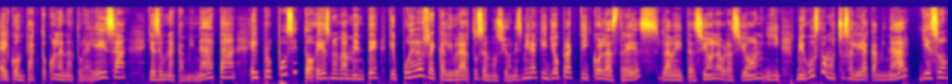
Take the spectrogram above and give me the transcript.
el contacto con la naturaleza, ya sea una caminata. El propósito es nuevamente que puedas recalibrar tus emociones. Mira que yo practico las tres, la meditación, la oración y me gusta mucho salir a caminar y eso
